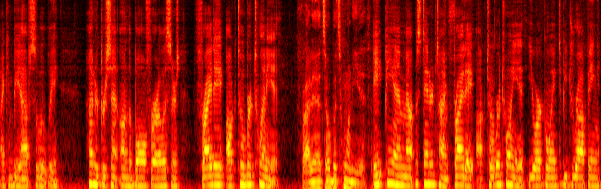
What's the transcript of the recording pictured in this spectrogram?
I can be absolutely 100% on the ball for our listeners. Friday, October 20th. Friday, October twentieth. 8 p.m. Mountain Standard Time, Friday, October 20th, you are going to be dropping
